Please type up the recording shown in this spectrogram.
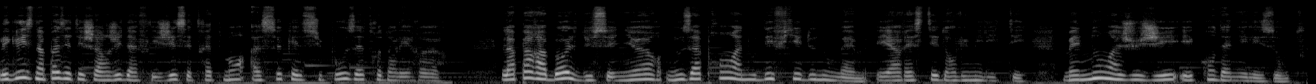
L'Église n'a pas été chargée d'infliger ces traitements à ceux qu'elle suppose être dans l'erreur, la parabole du Seigneur nous apprend à nous défier de nous-mêmes et à rester dans l'humilité, mais non à juger et condamner les autres.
